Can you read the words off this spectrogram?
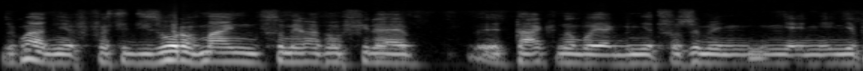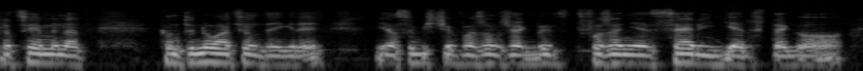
Dokładnie, w kwestii This War of Mine w sumie na tą chwilę y, tak, no bo jakby nie tworzymy, nie, nie, nie pracujemy nad kontynuacją tej gry. Ja osobiście uważam, że jakby tworzenie serii gier tego, e,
